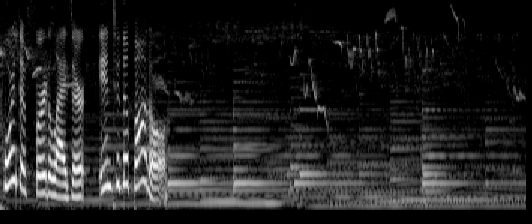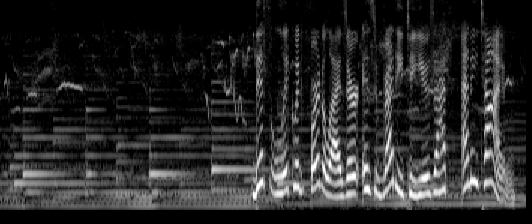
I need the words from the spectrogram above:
Pour the fertilizer into the bottle. This liquid fertilizer is ready to use at any time.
